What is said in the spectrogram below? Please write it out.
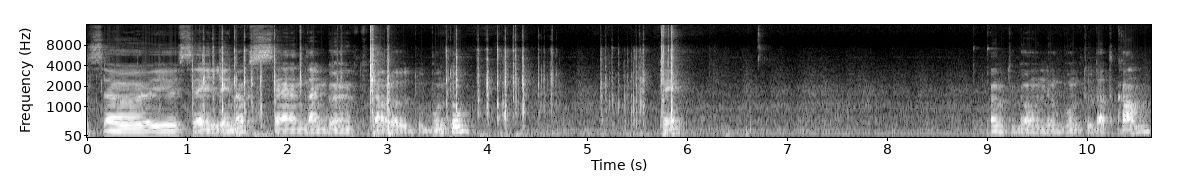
so you say Linux and I'm going to download Ubuntu. Okay. I'm going to go on ubuntu.com,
